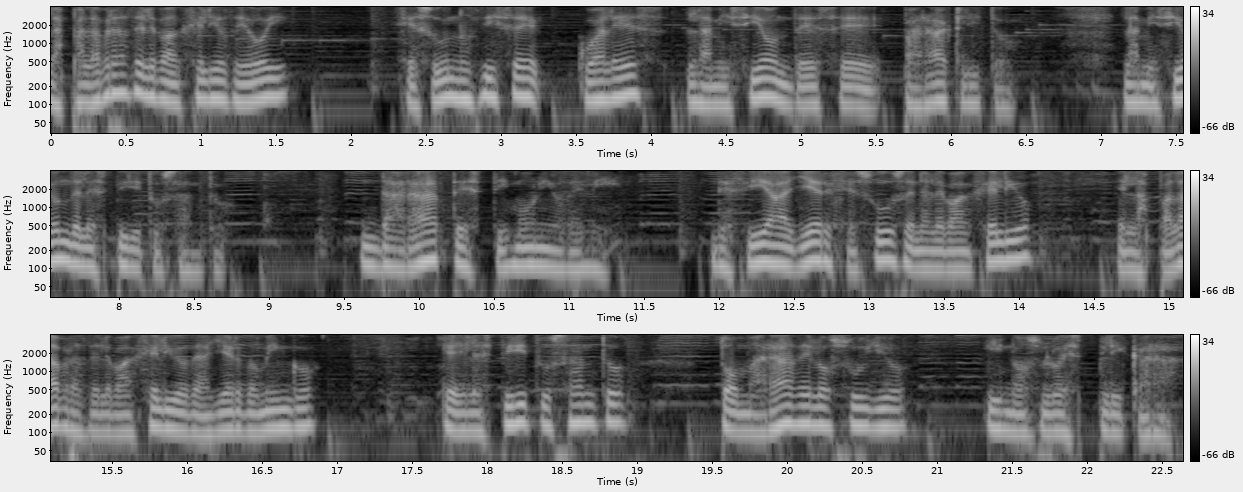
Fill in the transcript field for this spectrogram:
En las palabras del Evangelio de hoy, Jesús nos dice cuál es la misión de ese Paráclito, la misión del Espíritu Santo. Dará testimonio de mí. Decía ayer Jesús en el Evangelio, en las palabras del Evangelio de ayer domingo, que el Espíritu Santo tomará de lo suyo y nos lo explicará.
